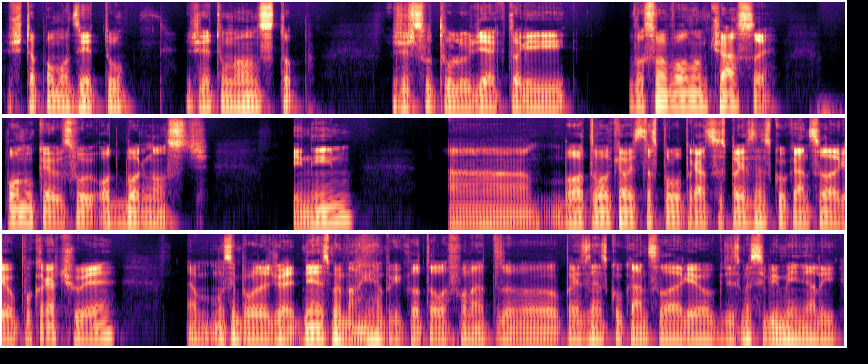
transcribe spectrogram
že tá pomoc je tu, že je tu non-stop, že sú tu ľudia, ktorí vo svojom voľnom čase ponúkajú svoju odbornosť iným a bola to veľká vec, tá spolupráca s prezidentskou kanceláriou pokračuje. Ja musím povedať, že aj dnes sme mali napríklad telefonát s prezidentskou kanceláriou, kde sme si vymieniali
